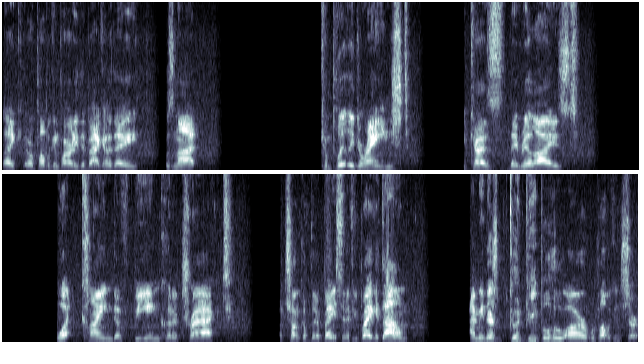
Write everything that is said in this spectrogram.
like a Republican Party that back in the day was not completely deranged because they realized what kind of being could attract a chunk of their base. And if you break it down, I mean, there's good people who are Republicans, sure.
